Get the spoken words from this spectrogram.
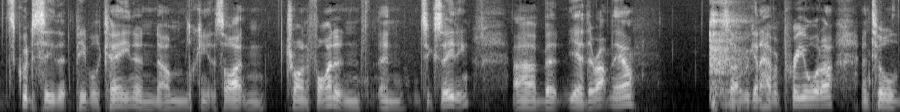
it's good to see that people are keen and um, looking at the site and trying to find it and, and succeeding. Uh, but yeah, they're up now. So we're going to have a pre-order until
